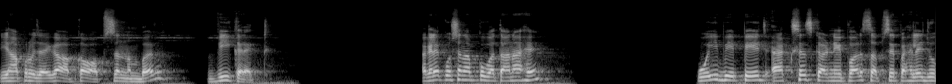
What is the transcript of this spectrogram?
तो यहाँ पर हो जाएगा आपका ऑप्शन नंबर वी करेक्ट अगला क्वेश्चन आपको बताना है। कोई भी पेज एक्सेस करने पर सबसे पहले जो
